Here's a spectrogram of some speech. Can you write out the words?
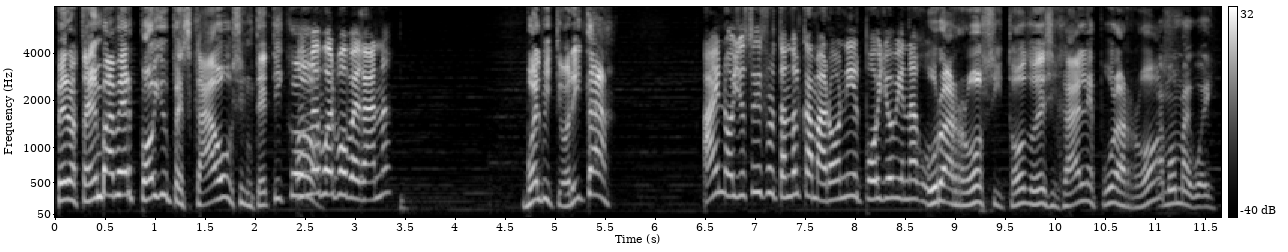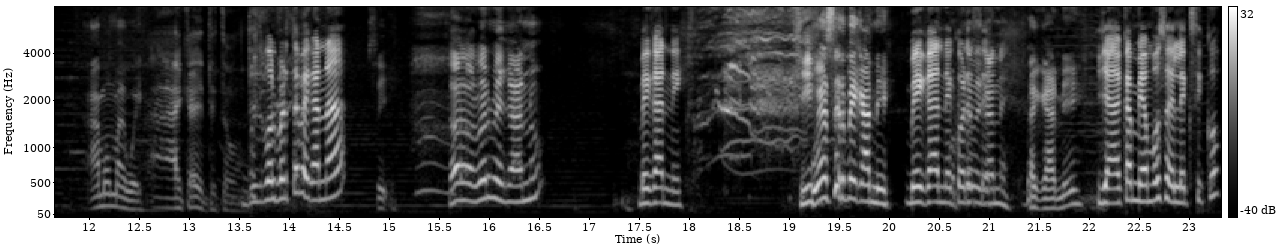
Pero también va a haber pollo y pescado sintético. Pues me vuelvo vegana. Vuélvete ahorita. Ay, no, yo estoy disfrutando el camarón y el pollo bien a gusto. Puro arroz y todo eso, y jale, puro arroz. I'm on my way. I'm on my way. Ay, cállate todo. ¿Volverte vegana? Sí. ¿Te vas a volver vegano? Vegane. Sí. Voy a ser vegane. Vegane, ¿Por qué acuérdese. vegane? Vegane. Ya cambiamos el léxico.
